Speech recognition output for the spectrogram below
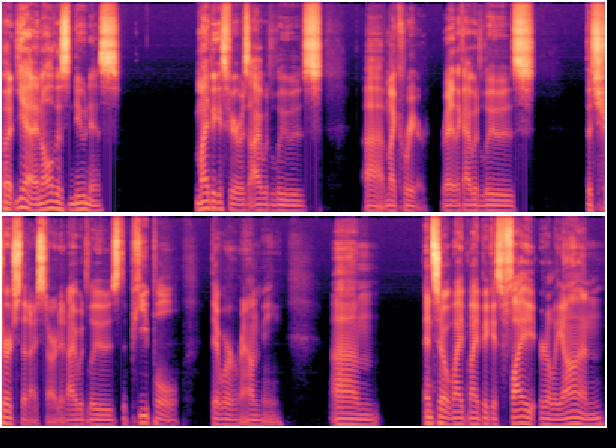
but yeah, in all this newness, my biggest fear was I would lose uh my career, right? Like I would lose the church that I started. I would lose the people that were around me. Um, and so my my biggest fight early on,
